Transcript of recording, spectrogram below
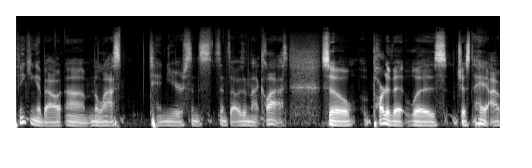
thinking about um, in the last 10 years since since I was in that class. So part of it was just hey, I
